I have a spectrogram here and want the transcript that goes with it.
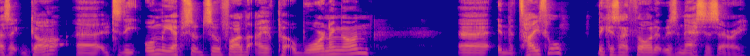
as it got. Uh, it's the only episode so far that I have put a warning on uh, in the title because I thought it was necessary.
